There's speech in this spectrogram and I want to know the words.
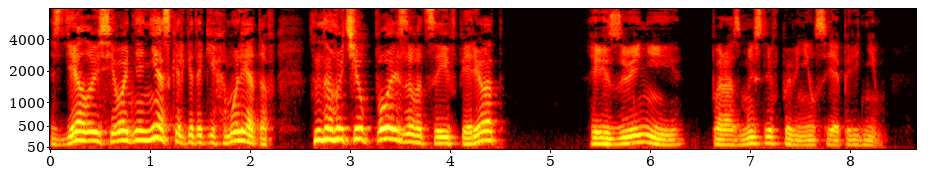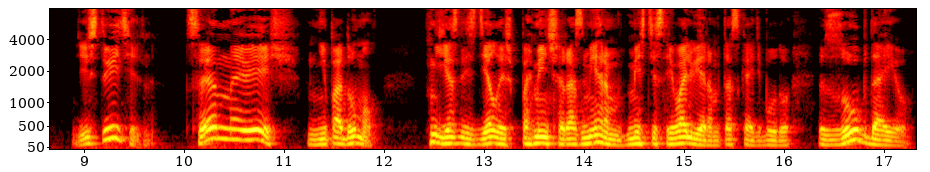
Сделаю сегодня несколько таких амулетов. Научу пользоваться и вперед!» «Извини», — поразмыслив, повинился я перед ним. «Действительно, ценная вещь. Не подумал. Если сделаешь поменьше размером, вместе с револьвером таскать буду. Зуб даю.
